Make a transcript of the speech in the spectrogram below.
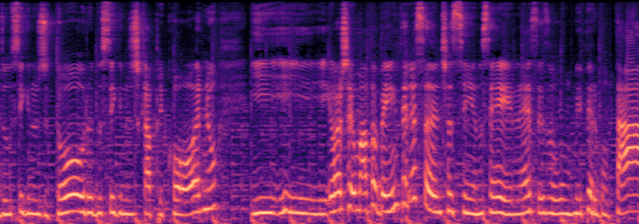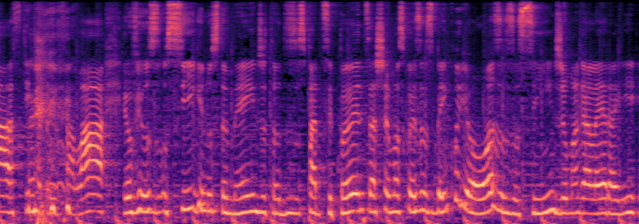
do signo de touro, do signo de capricórnio. E, e eu achei o mapa bem interessante, assim, não sei, né? Vocês vão me perguntar o que, que é pra eu falar. Eu vi os, os signos também de todos os participantes, achei umas coisas bem curiosas, assim, de uma galera aí,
